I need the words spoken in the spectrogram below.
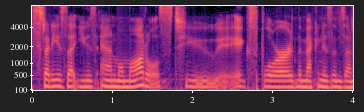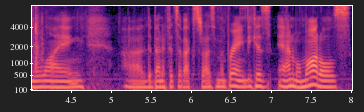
studies that use animal models to explore the mechanisms underlying uh, the benefits of exercise in the brain because animal models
